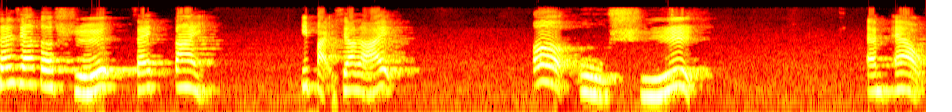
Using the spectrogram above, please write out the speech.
剩下的十再带一百下来，二五十 ml，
